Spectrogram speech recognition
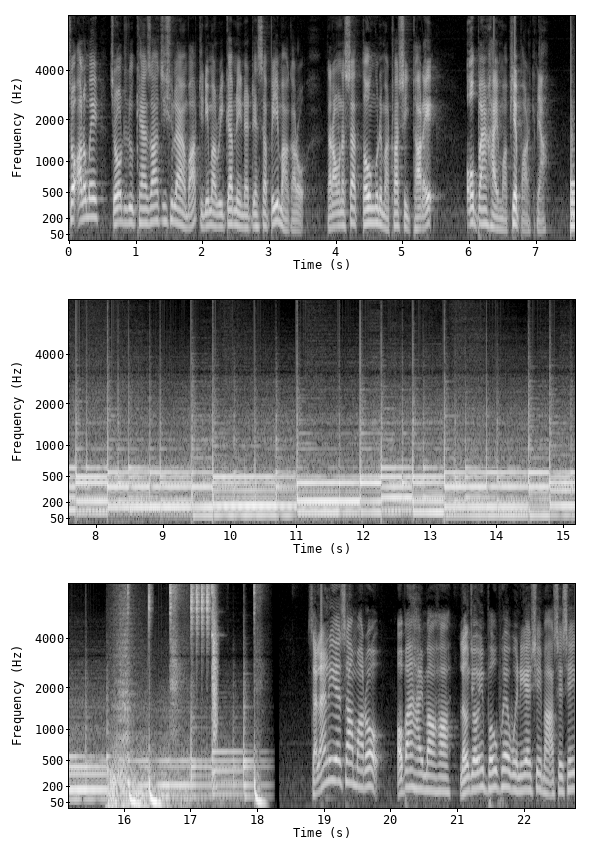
ဆိုတော့အားလုံးပဲကျွန်တော်တို့အတူတူခန်းစားကြည့်ရှုလိုက်အောင်ပါဒီနေ့မှာ recap အနေနဲ့တင်ဆက်ပေးမှာကတော့ 2023ခုနှစ်မှာထွက်ရှိထားတဲ့ Oppenheimer ဖြစ်ပါတယ်ခင်ဗျာဇလန်လေးရဲ့အစမှာတော့ Oppenheimer ဟာလုံခြုံရေးဘုတ်ဖွဲဝင်ရဲ့ရှေ့မှာအစစ်စစ်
